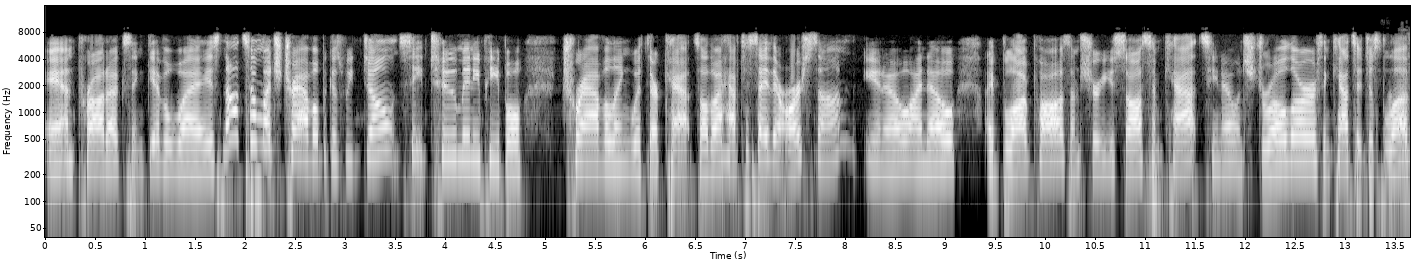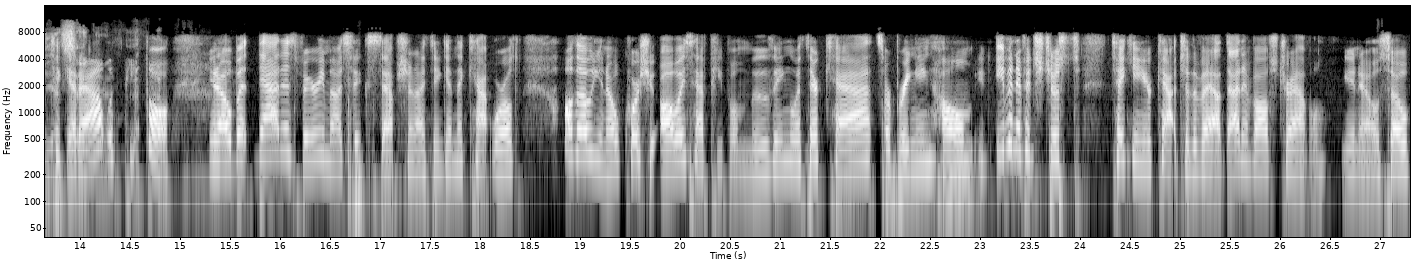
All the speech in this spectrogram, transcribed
and products and giveaways. Not so much travel because we don't see too many people traveling with their cats. Although I have to say there are some. You know, I know a BlogPaws. I'm sure you saw some cats, you know, and strollers and cats that just love to get out with people. You know, but that is very much the exception, I think, in the cat world. Although, you know, of course, you always have people moving with their cats or bringing home, even if it's just taking your cat to the vet, that involves travel, you know. So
